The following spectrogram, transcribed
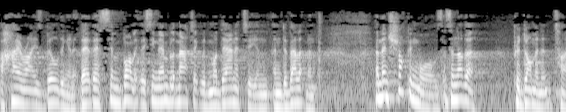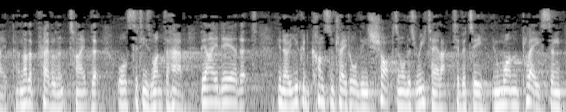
a high-rise building in it. They're, they're symbolic. They seem emblematic with modernity and, and development. And then shopping malls. That's another predominant type, another prevalent type that all cities want to have. The idea that, you know, you could concentrate all these shops and all this retail activity in one place and,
